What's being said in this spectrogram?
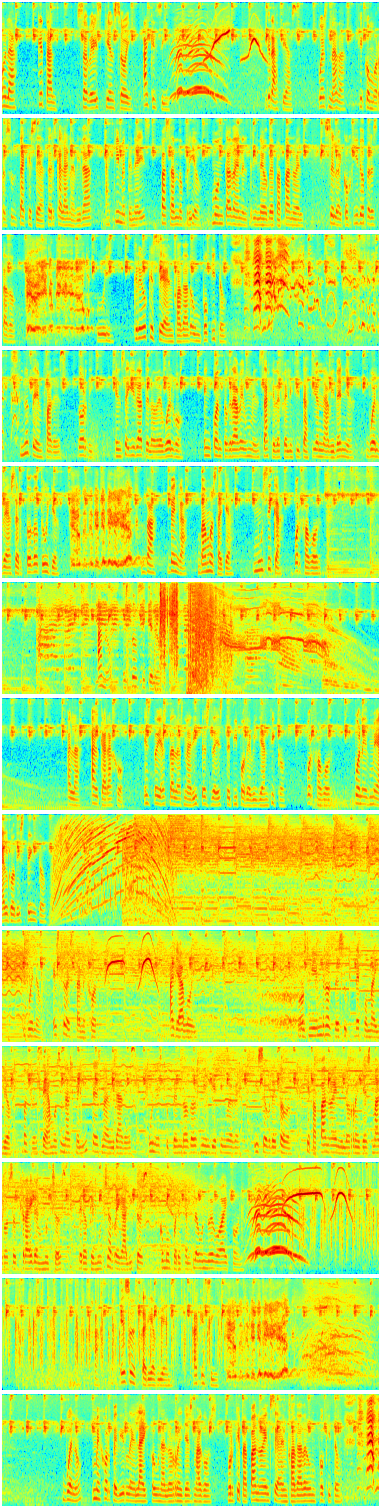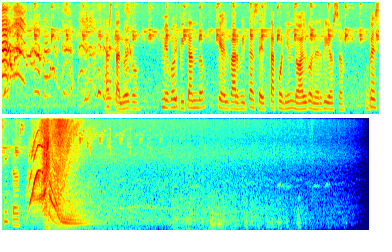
Hola, ¿qué tal? ¿Sabéis quién soy? ¿A que sí? Gracias. Pues nada, que como resulta que se acerca la Navidad, aquí me tenéis, pasando frío, montada en el trineo de Papá Noel. Se lo he cogido prestado. Uy, creo que se ha enfadado un poquito. No te enfades, Gordy. Enseguida te lo devuelvo. En cuanto grabe un mensaje de felicitación navideña, vuelve a ser todo tuyo. Va, venga, vamos allá. Música, por favor. Ah, no, esto sí que no. Ala, al carajo. Estoy hasta las narices de este tipo de villancico. Por favor, ponedme algo distinto. Bueno, esto está mejor. Allá voy. Los miembros de Subdepoma y yo os deseamos unas felices Navidades, un estupendo 2019 y sobre todo, que Papá Noel y los Reyes Magos os traigan muchos, pero que muchos regalitos, como por ejemplo un nuevo iPhone. Ja, eso estaría bien. ¿A que sí? Bueno, mejor pedirle el iPhone a los Reyes Magos, porque Papá Noel se ha enfadado un poquito. Hasta luego. Me voy pitando, que el barbita se está poniendo algo nervioso. Besitos.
